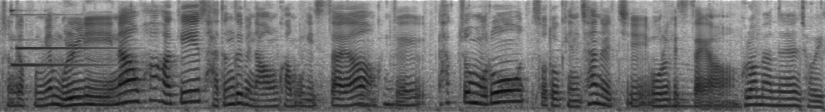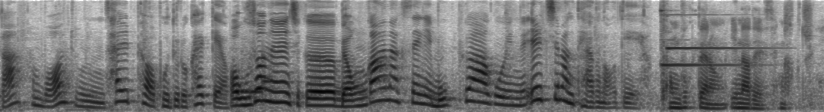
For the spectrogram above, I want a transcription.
정작 보면 물리나 화학이 4등급이 나온 과목이 있어요. 근데 학종으로 써도 괜찮을지 모르겠어요. 그러면은 저희가 한번 좀 살펴보도록 할게요. 어, 우선은 지금 명관 학생이 목표하고 있는 일지망 대학은 어디예요? 경북대랑 인하대 생각 중이에요.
